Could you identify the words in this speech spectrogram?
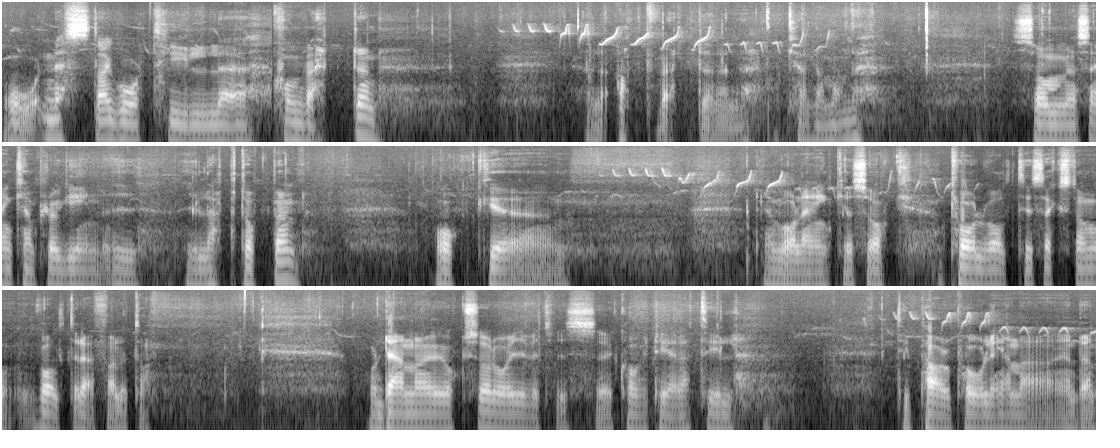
Och nästa går till konverten eller appverter eller vad kallar man det. Som jag sen kan plugga in i, i laptopen. Och eh, det är en vanlig enkel sak. 12 volt till 16 volt i det här fallet. Då. Och den har jag också då givetvis eh, konverterat till, till powerpole ena änden.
